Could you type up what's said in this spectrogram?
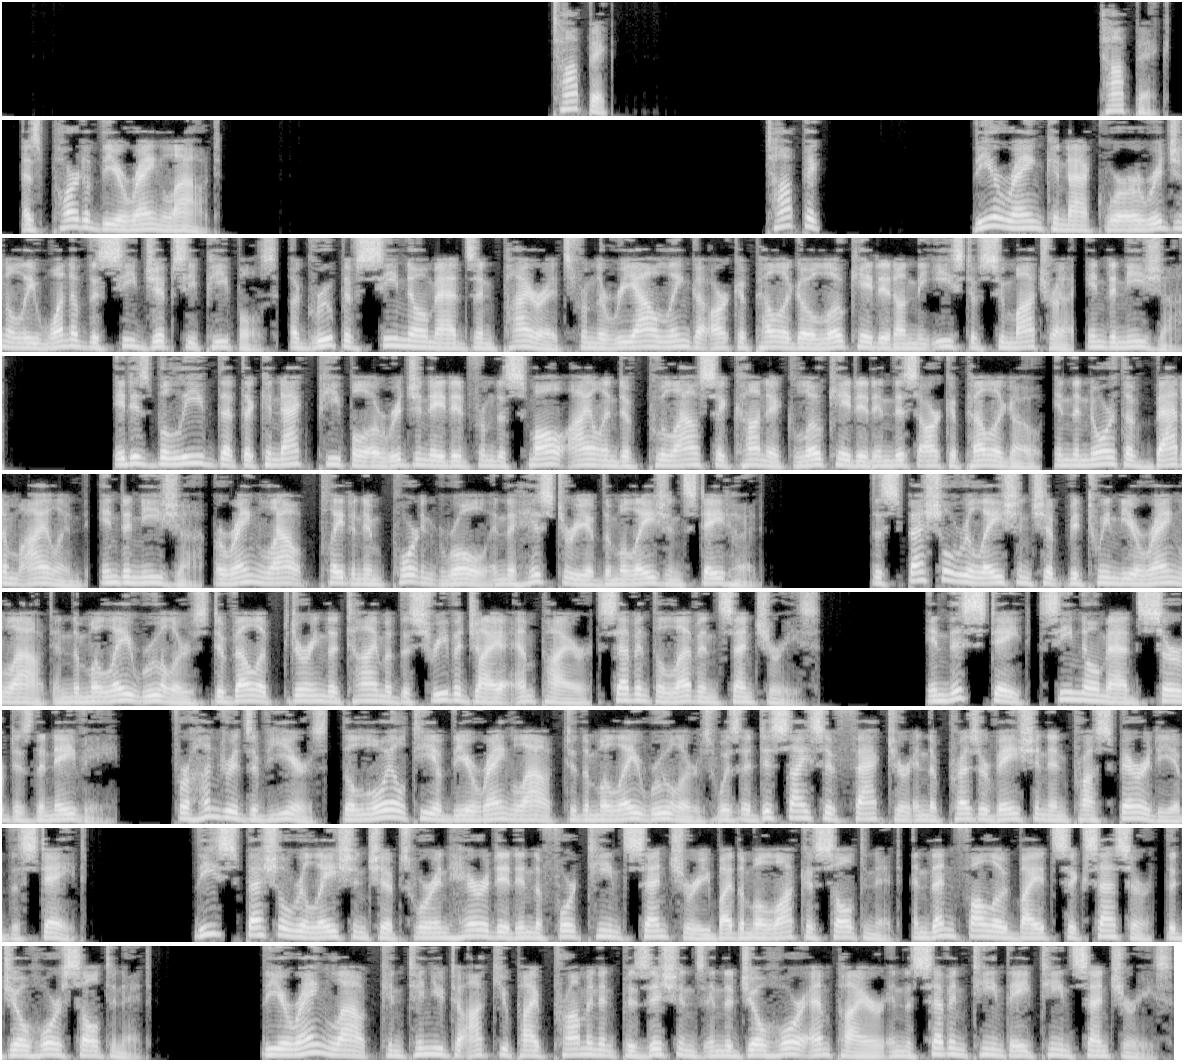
As part of the Orang Laut the Orang Kanak were originally one of the Sea Gypsy peoples, a group of sea nomads and pirates from the Riau Lingga archipelago located on the east of Sumatra, Indonesia. It is believed that the Kanak people originated from the small island of Pulau Sekanak located in this archipelago, in the north of Batam Island, Indonesia. Orang Laut played an important role in the history of the Malaysian statehood. The special relationship between the Orang Laut and the Malay rulers developed during the time of the Srivijaya Empire 7th–11th centuries. In this state, sea nomads served as the navy. For hundreds of years, the loyalty of the Orang Laut to the Malay rulers was a decisive factor in the preservation and prosperity of the state. These special relationships were inherited in the 14th century by the Malacca Sultanate, and then followed by its successor, the Johor Sultanate. The Orang Laut continued to occupy prominent positions in the Johor Empire in the 17th–18th centuries.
